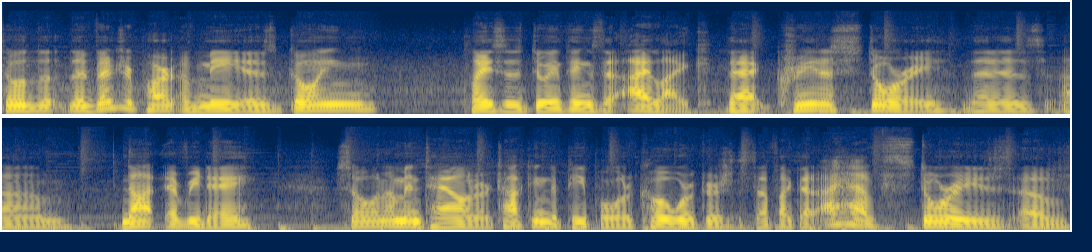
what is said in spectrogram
So the, the adventure part of me is going places, doing things that I like that create a story that is um, not every day. So when I'm in town or talking to people or coworkers and stuff like that, I have stories of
